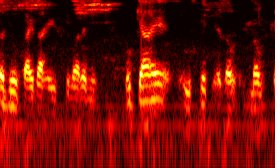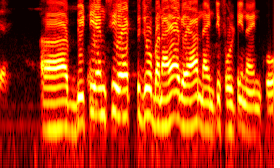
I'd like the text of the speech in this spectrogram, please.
का जो कायदा है इसके बारे में वो क्या है उसके लफ्ज क्या है? बीटीएमसी एक्ट जो बनाया गया 1949 को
